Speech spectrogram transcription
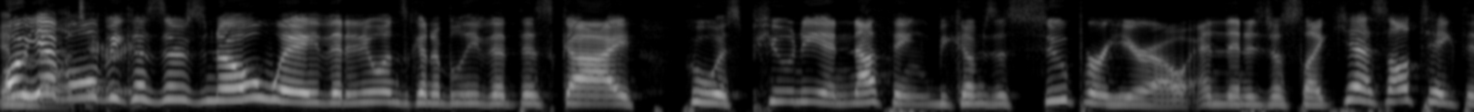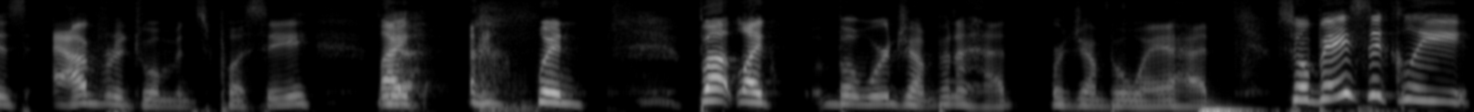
Oh yeah, well, because there's no way that anyone's gonna believe that this guy who was puny and nothing becomes a superhero and then is just like, yes, I'll take this average woman's pussy. Like when, but like, but we're jumping ahead. We're jumping way ahead. So basically,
